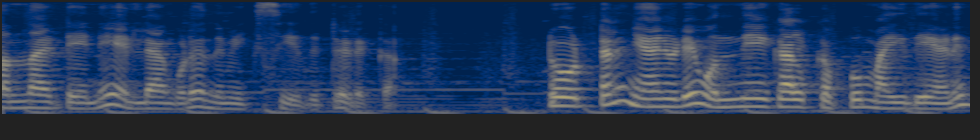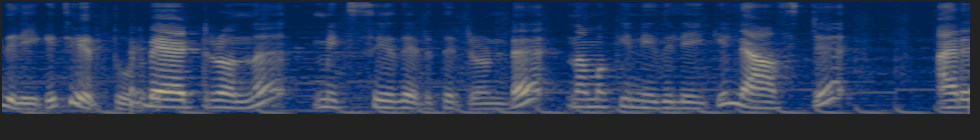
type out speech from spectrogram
നന്നായിട്ട് തന്നെ എല്ലാം കൂടെ ഒന്ന് മിക്സ് ചെയ്തിട്ട് എടുക്കാം. ടോട്ടൽ ഞാനിവിടെ ഒന്നേകാൽ കപ്പ് മൈദയാണ് ഇതിലേക്ക് ചേർത്തു ബാറ്റർ ഒന്ന് മിക്സ് ചെയ്തെടുത്തിട്ടുണ്ട്. നമുക്കിനി ഇതിലേക്ക് ലാസ്റ്റ് അര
